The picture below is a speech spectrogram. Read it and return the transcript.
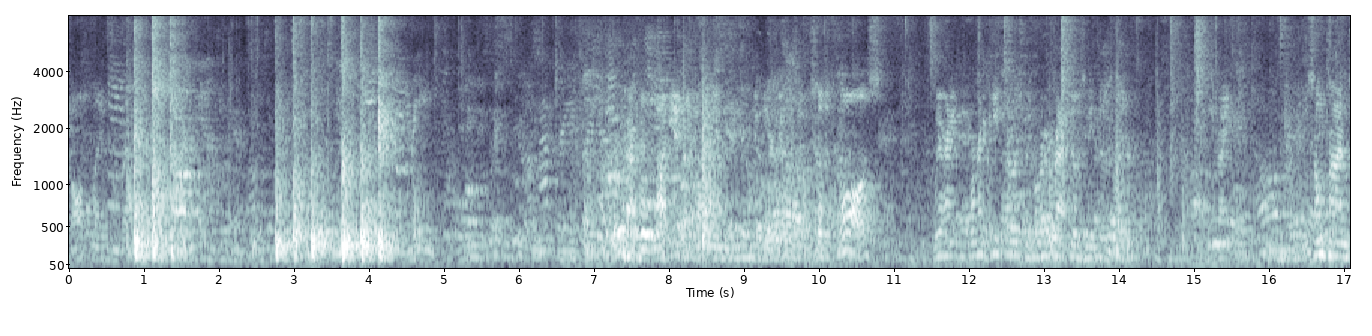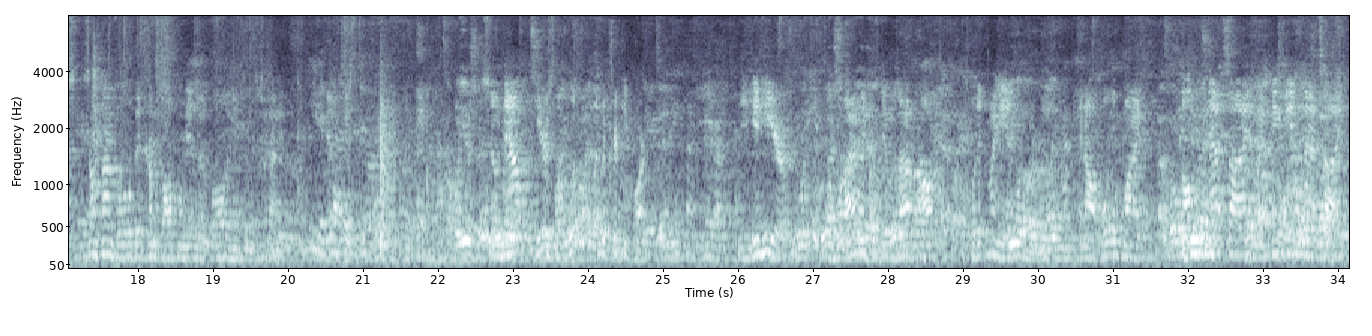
take all the legs and break them. Not yet, you don't. Here we go. So the claws, we're gonna, we're gonna keep those, because we're gonna crack those and eat those later. Right? Sometimes, sometimes a little bit comes off on the end of the claw and you can just kind of. Eat it, yeah, just did. So now, here's the little bit of a tricky part. You get here, what I like to do is I'll put it in my hand, and I'll hold my thumb on that side and my pinky on that side.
